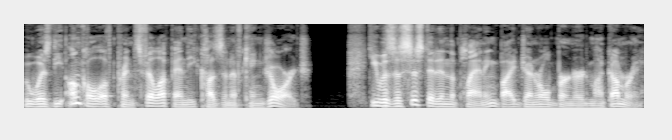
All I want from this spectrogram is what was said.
who was the uncle of Prince Philip and the cousin of King George. He was assisted in the planning by General Bernard Montgomery.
